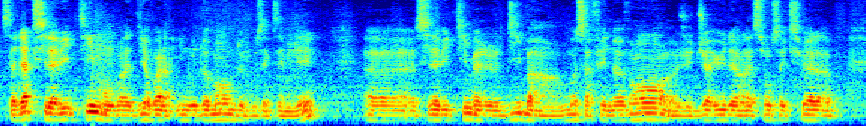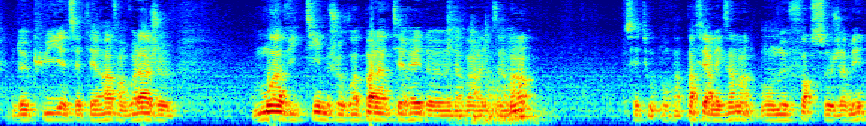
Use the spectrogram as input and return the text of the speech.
C'est-à-dire que si la victime, on va dire, voilà, il nous demande de vous examiner, euh, si la victime, elle dit, ben, moi, ça fait 9 ans, j'ai déjà eu des relations sexuelles depuis, etc. Enfin, voilà, je, moi, victime, je vois pas l'intérêt d'avoir l'examen, c'est tout. On va pas faire l'examen. On ne force jamais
